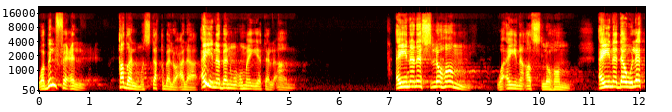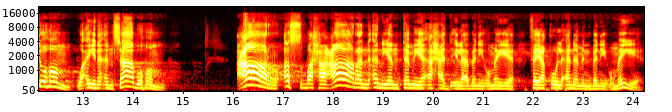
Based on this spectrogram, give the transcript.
وبالفعل قضى المستقبل على أين بنو أمية الآن؟ أين نسلهم؟ وأين أصلهم؟ أين دولتهم؟ وأين أنسابهم؟ عار أصبح عارا أن ينتمي أحد إلى بني أمية فيقول أنا من بني أمية.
